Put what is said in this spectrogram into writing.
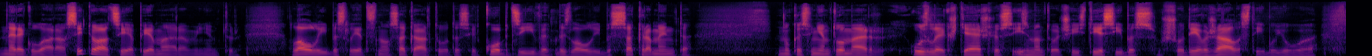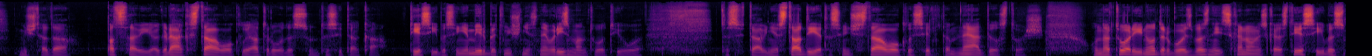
neregulārā situācija, piemēram, viņam tur laulības lietas nav sakārtotas, ir kopdzīve bez laulības sakramenta, nu, kas viņam tomēr uzliek šķēršļus izmantot šīs tiesības šo Dieva žēlastību, jo viņš tādā patstāvīgā grēka stāvoklī atrodas, un tas ir tā kā tiesības viņam ir, bet viņš viņas nevar izmantot, jo tas ir tā viņa stadija, tas viņš stāvoklis ir tam neatbilstošs. Un ar to arī nodarbojas baznīcas kanoniskās tiesības,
